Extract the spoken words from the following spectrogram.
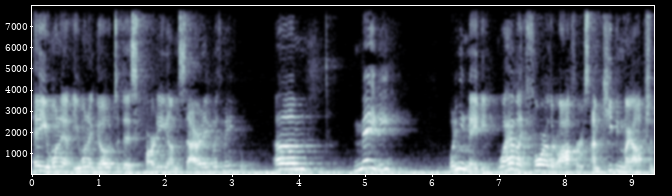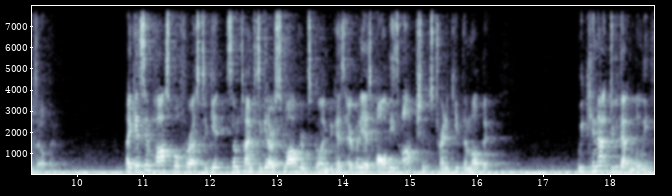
Hey, you want to you want to go to this party on Saturday with me? Um, maybe. What do you mean maybe? Well, I have like four other offers. I'm keeping my options open. Like it's impossible for us to get sometimes to get our small groups going because everybody has all these options trying to keep them open. We cannot do that in belief.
